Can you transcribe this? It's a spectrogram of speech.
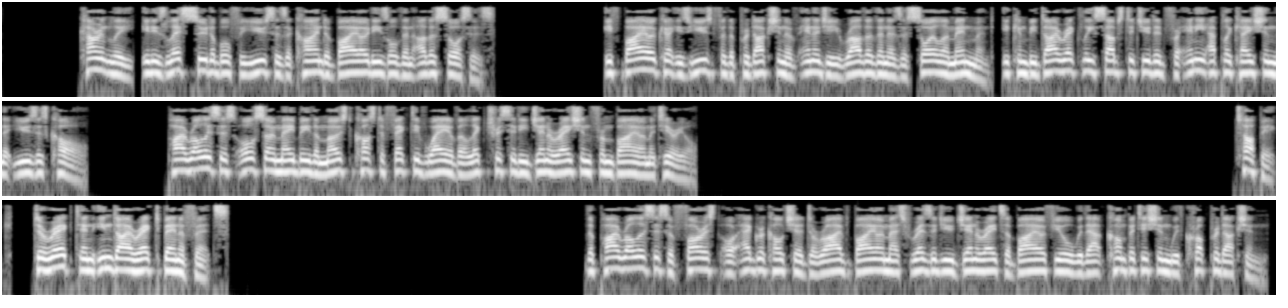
Currently, it is less suitable for use as a kind of biodiesel than other sources. If biochar is used for the production of energy rather than as a soil amendment, it can be directly substituted for any application that uses coal. Pyrolysis also may be the most cost-effective way of electricity generation from biomaterial. Direct and indirect benefits The pyrolysis of forest or agriculture-derived biomass residue generates a biofuel without competition with crop production.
